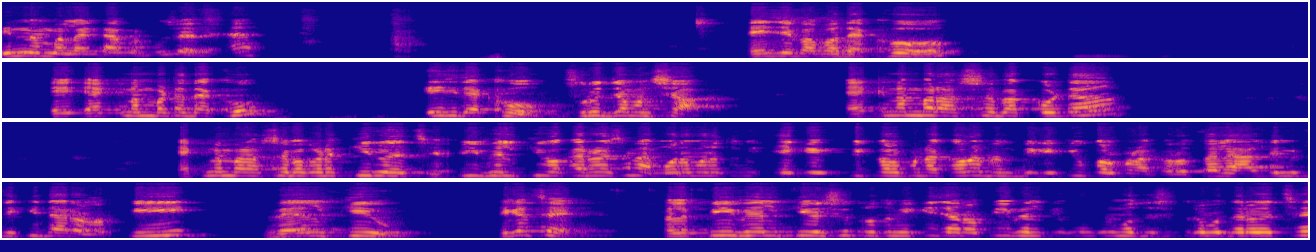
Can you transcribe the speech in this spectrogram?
তিন নাম্বার লাইনটা আবার বুঝাই দেয় হ্যাঁ? এই যে বাবা দেখো, এই এক নাম্বারটা দেখো, এই যে দেখো, সুরুজ্জামান শাহ। এক নাম্বার আশ্রয় বাক্যটা এক নম্বর আশ্রয় বাক্যটা কি রয়েছে? পি ভেল কিউ আকার রয়েছে না? মনে মনে তুমি এ কে পি কল্পনা করো এবং বি কে কিউ কল্পনা করো। তাহলে আলটিমেটলি কি দাঁড়াল? পি ভেল কিউ, ঠিক আছে? তাহলে পি ভেল কিউ এর সূত্র তুমি কি জানো? পি ভেল কিউ কোন মধ্যে সূত্রের মধ্যে রয়েছে?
